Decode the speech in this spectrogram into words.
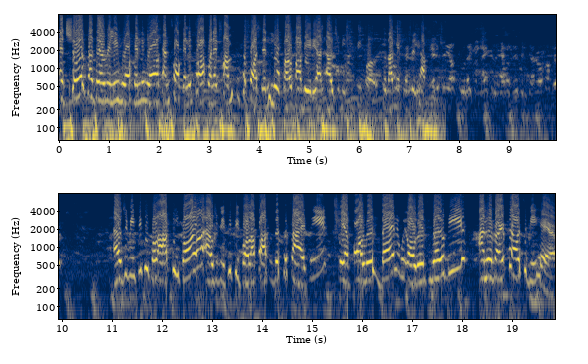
it shows that they're really walking the walk and talking the talk when it comes to supporting local Barbadian LGBT people. So that makes us really happy. Anything else you would like to mention in general? LGBT people are people. LGBT people are part of the society. We have always been, we always will be, and we're very proud to be here.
